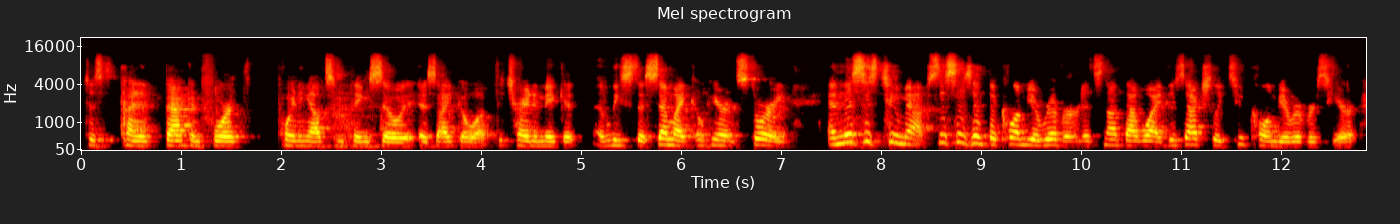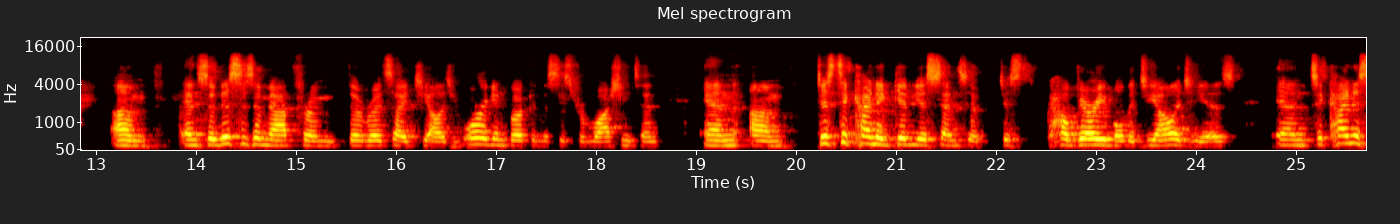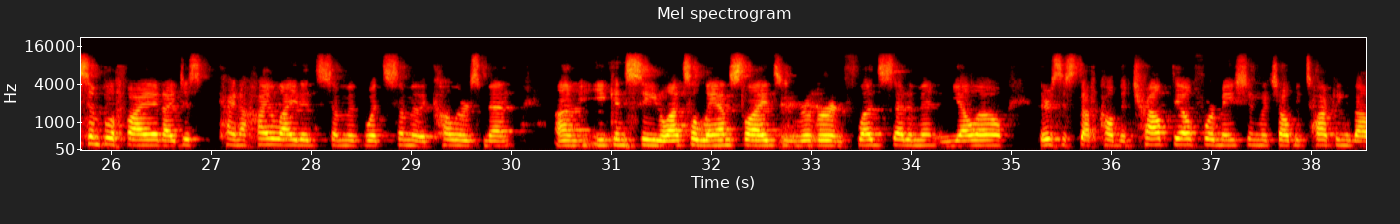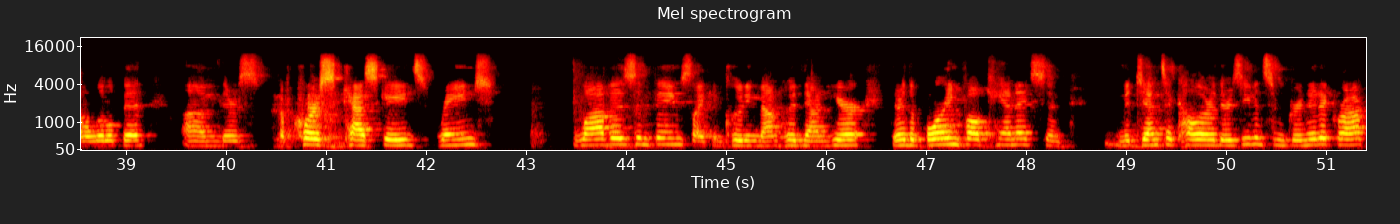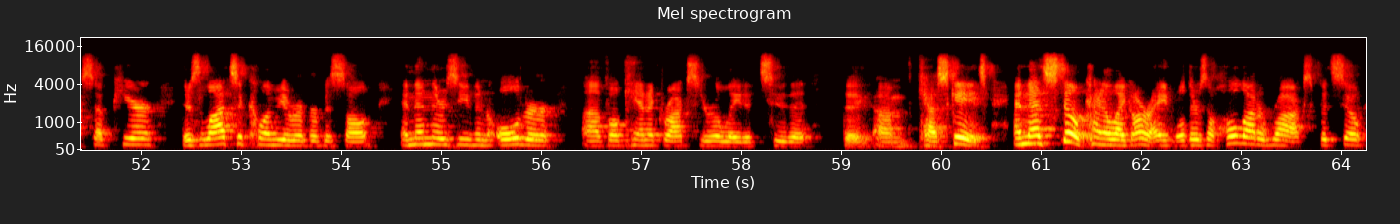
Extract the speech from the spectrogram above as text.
just kind of back and forth, pointing out some things. So as I go up to try to make it at least a semi-coherent story. And this is two maps. This isn't the Columbia River. It's not that wide. There's actually two Columbia Rivers here. Um, and so this is a map from the Roadside Geology of Oregon book, and this is from Washington. And um, just to kind of give you a sense of just how variable the geology is, and to kind of simplify it, I just kind of highlighted some of what some of the colors meant. Um, you can see lots of landslides and river and flood sediment in yellow. There's this stuff called the Troutdale Formation, which I'll be talking about a little bit. Um, there's, of course, Cascades Range lavas and things like including Mount Hood down here. They're the boring volcanics and magenta color. There's even some granitic rocks up here. There's lots of Columbia River basalt. And then there's even older uh, volcanic rocks that are related to the, the um, Cascades. And that's still kind of like, all right, well, there's a whole lot of rocks. But so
